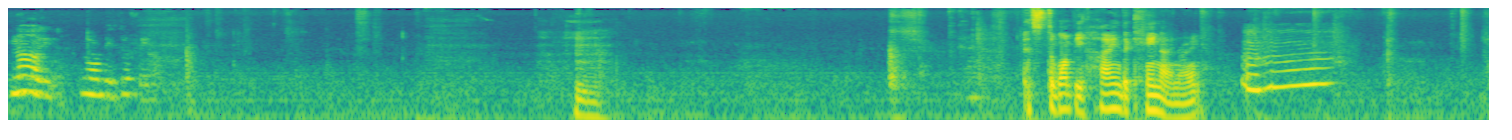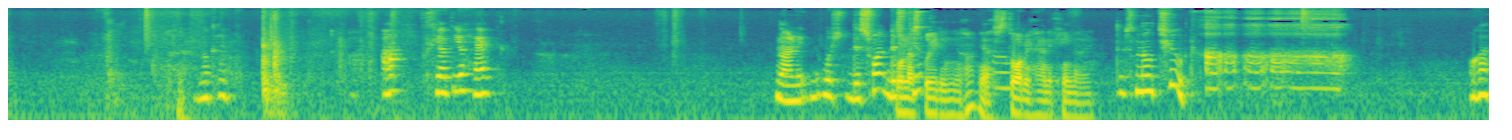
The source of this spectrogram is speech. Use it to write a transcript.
No, it won't be good for you. It's the one behind the canine, right? Mm-hmm. Okay. Ah, clear your hair. No, which this one? This one that's bleeding. Uh-huh. Yes, the one behind the canine. There's no tooth. Uh, Okay.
